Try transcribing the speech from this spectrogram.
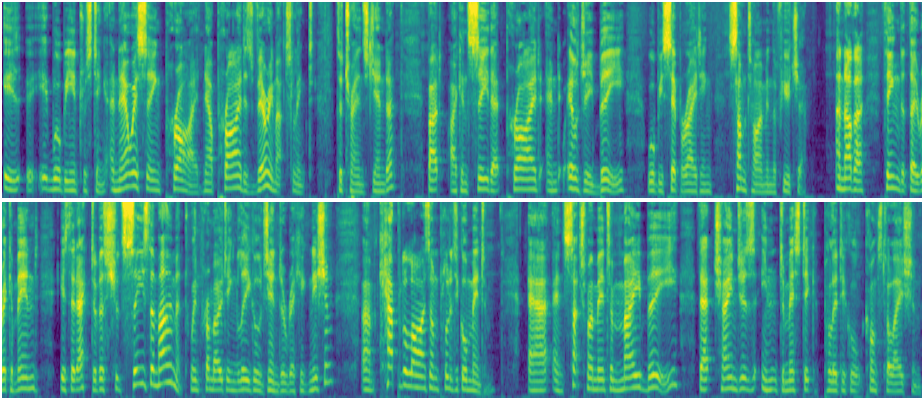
is it will be interesting. And now we're seeing Pride. Now Pride is very much linked to transgender, but I can see that Pride and LGB will be separating sometime in the future. Another thing that they recommend is that activists should seize the moment when promoting legal gender recognition, um, capitalise on political momentum. Uh, and such momentum may be that changes in domestic political constellation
